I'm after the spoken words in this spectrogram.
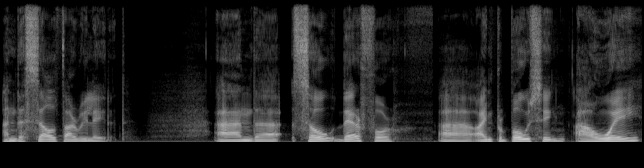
and the self are related. And uh, so, therefore, uh, I'm proposing a way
